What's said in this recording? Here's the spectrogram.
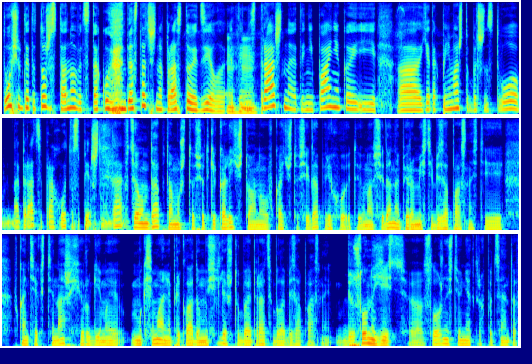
то, в общем-то, это тоже становится такое достаточно простое дело. Uh-huh. Это не страшно, это не паника, и э, я так понимаю, что большинство операций проходит успешно, да? В целом, да, потому что все-таки количество, оно в качество всегда переходит, и у нас всегда на первом месте безопасность. И в контексте нашей хирургии мы максимально прикладываем усилия, чтобы операция была безопасной. Безусловно, есть э, сложности у некоторых пациентов,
